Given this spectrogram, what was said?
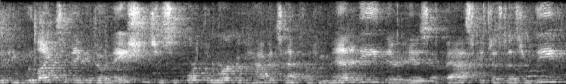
If you would like to make a donation to support the work of Habitat for Humanity, there is a basket just as you leave,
